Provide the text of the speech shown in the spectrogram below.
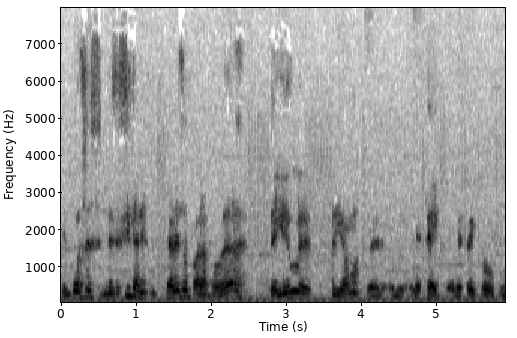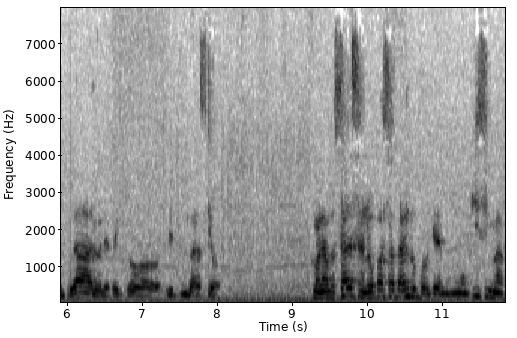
entonces necesitan escuchar eso para poder seguirle, digamos, el, efecto, el efecto cultural o el efecto de diversión. Con la salsa no pasa tanto porque muchísima,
